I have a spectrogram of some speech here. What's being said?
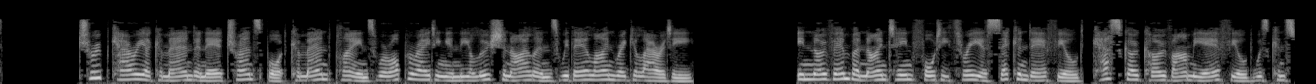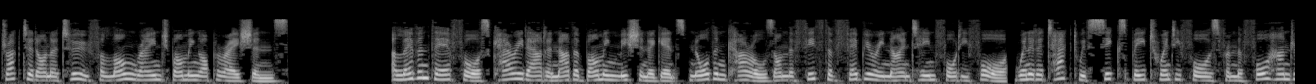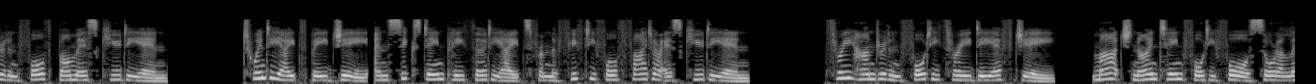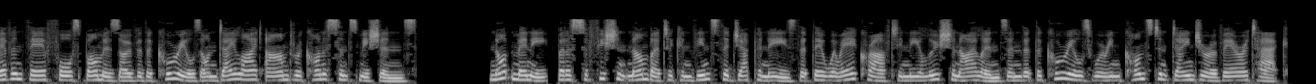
Troop Carrier Command and Air Transport Command planes were operating in the Aleutian Islands with airline regularity. In November 1943 a second airfield, Casco Cove Army Airfield was constructed on Attu for long-range bombing operations. 11th Air Force carried out another bombing mission against northern Kurils on 5 February 1944, when it attacked with six B-24s from the 404th Bomb SQDN. 28th BG and 16 P-38s from the 54th Fighter SQDN. 343 DFG. March 1944 saw 11th Air Force bombers over the Kuriles on daylight armed reconnaissance missions. Not many, but a sufficient number to convince the Japanese that there were aircraft in the Aleutian Islands and that the Kuriles were in constant danger of air attack.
